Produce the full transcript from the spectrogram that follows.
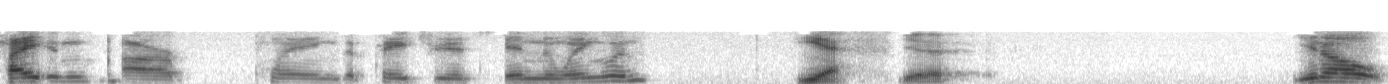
Titans are playing the Patriots in New England. Yes. Yeah. You know,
